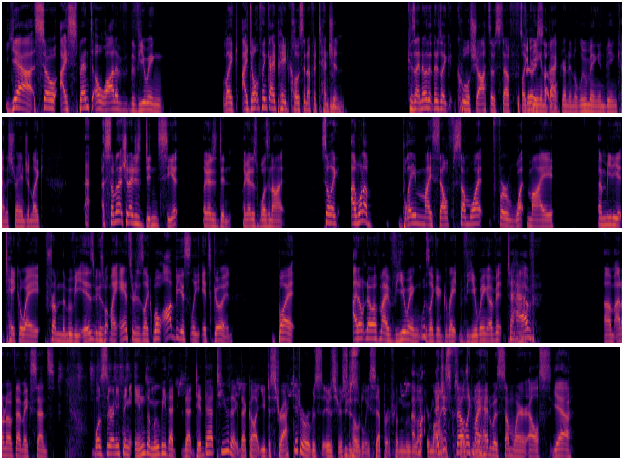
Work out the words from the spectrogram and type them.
Yeah, so I spent a lot of the viewing like I don't think I paid close enough attention. Cuz I know that there's like cool shots of stuff It's like being in the background and looming and being kind of strange and like some of that shit I just didn't see it. Like I just didn't. Like I just was not So like I want to blame myself somewhat for what my immediate takeaway from the movie is because what my answer is like, well, obviously it's good, but I don't know if my viewing was like a great viewing of it to Mhm. have. Um, I don't know if that makes sense. Was there anything in the movie that that did that to you that, that got you distracted, or was it was just, just- totally separate from the movie? Uh, like your mind, I just felt like my it? head was somewhere else. Yeah.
